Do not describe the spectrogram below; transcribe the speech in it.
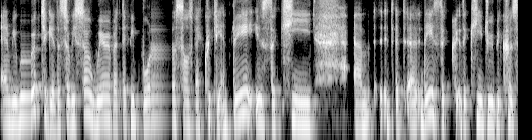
and we work together. So we're so aware of it that we brought ourselves back quickly. And there is the key. Um, uh, there's the, the key, Dhru, because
